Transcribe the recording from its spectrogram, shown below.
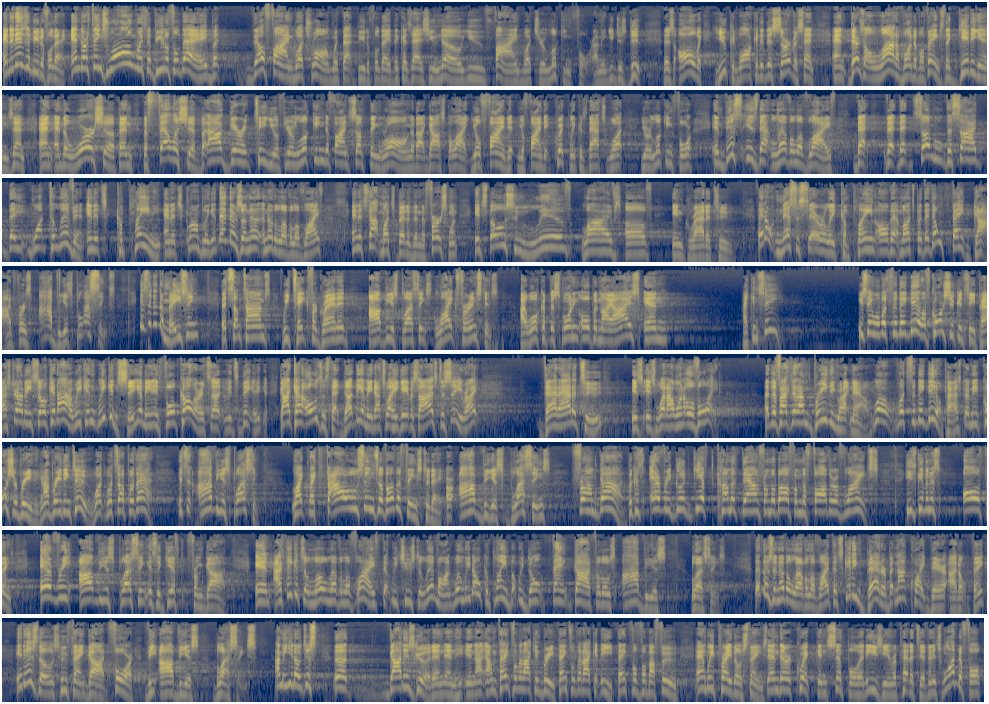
And it is a beautiful day. And there are things wrong with a beautiful day, but they'll find what's wrong with that beautiful day because as you know you find what you're looking for. I mean you just do. There's always you could walk into this service and and there's a lot of wonderful things. The gideons and and and the worship and the fellowship. But i'll guarantee you if you're looking to find something wrong about gospel light you'll find it and you'll find it quickly because that's what you're looking for. And this is that level of life that, that, that some decide they want to live in. And it's complaining and it's grumbling. And then there's another level of life, and it's not much better than the first one. It's those who live lives of ingratitude. They don't necessarily complain all that much, but they don't thank God for his obvious blessings. Isn't it amazing that sometimes we take for granted obvious blessings? Like, for instance, I woke up this morning, opened my eyes, and I can see. You say, well, what's the big deal? Of course you can see, Pastor. I mean, so can I. We can, we can see. I mean, in full color. It's, uh, it's big. God kind of owes us that, doesn't he? I mean, that's why he gave us eyes to see, right? That attitude is, is what I want to avoid. Uh, The fact that I'm breathing right now. Well, what's the big deal, Pastor? I mean, of course you're breathing. I'm breathing too. What, what's up with that? It's an obvious blessing. Like, like thousands of other things today are obvious blessings from God because every good gift cometh down from above, from the Father of lights. He's given us all things. Every obvious blessing is a gift from God. And I think it's a low level of life that we choose to live on when we don't complain, but we don't thank God for those obvious blessings. Then there's another level of life that's getting better, but not quite there, I don't think. It is those who thank God for the obvious blessings. I mean, you know, just uh, God is good, and, and, and I, I'm thankful that I can breathe, thankful that I can eat, thankful for my food. And we pray those things, and they're quick and simple and easy and repetitive, and it's wonderful,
